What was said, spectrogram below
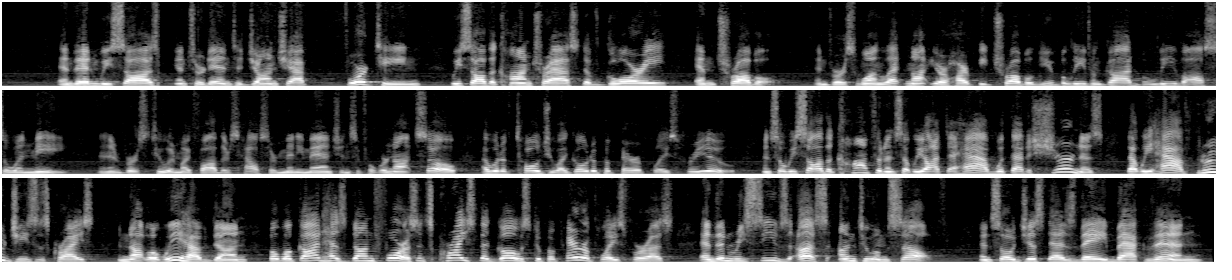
And then we saw, as we entered into John chapter 14, we saw the contrast of glory and trouble. In verse 1, let not your heart be troubled. You believe in God, believe also in me. And in verse 2, in my Father's house are many mansions. If it were not so, I would have told you, I go to prepare a place for you. And so we saw the confidence that we ought to have with that assurance that we have through Jesus Christ, and not what we have done, but what God has done for us. It's Christ that goes to prepare a place for us and then receives us unto himself. And so, just as they back then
